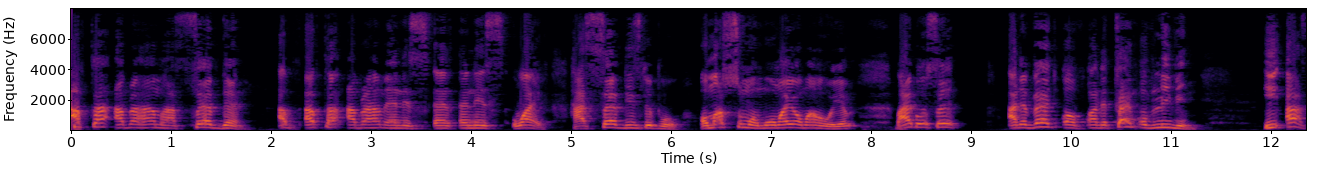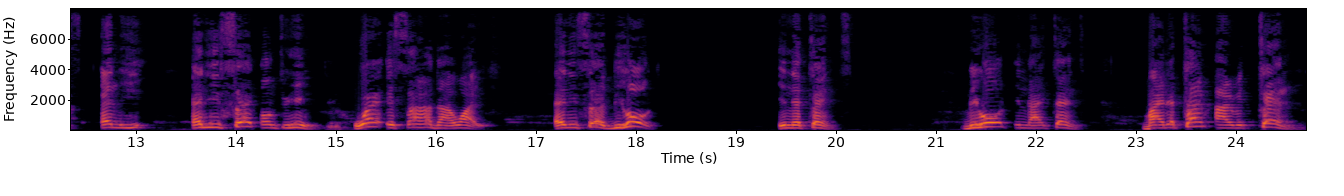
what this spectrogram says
After abraham has served them after abraham and his and, and his wife has served these people bible say at the verge of at the time of living he asked and he and he said unto him where is sarah thy wife and he said behold in a tent. Behold in thy tent. By the time i return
